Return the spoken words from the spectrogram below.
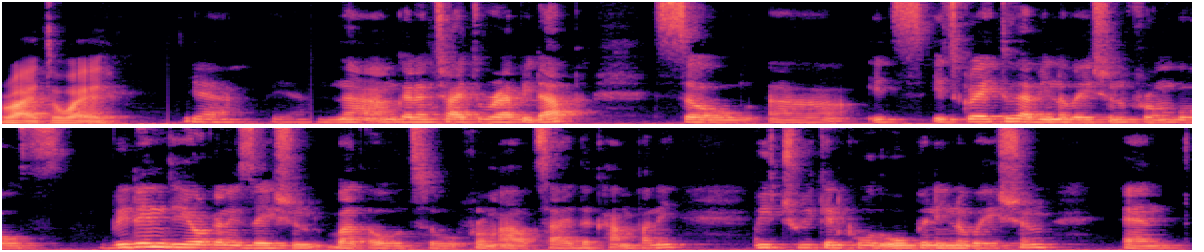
right away. Yeah, yeah. Now I'm gonna try to wrap it up. So uh, it's it's great to have innovation from both within the organization, but also from outside the company, which we can call open innovation. And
